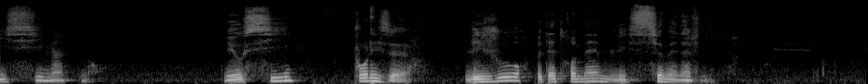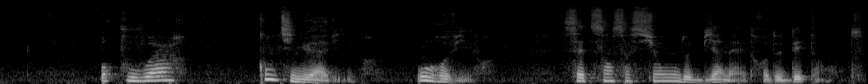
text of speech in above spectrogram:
ici maintenant, mais aussi pour les heures, les jours, peut-être même les semaines à venir, pour pouvoir continuer à vivre ou revivre cette sensation de bien-être, de détente,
